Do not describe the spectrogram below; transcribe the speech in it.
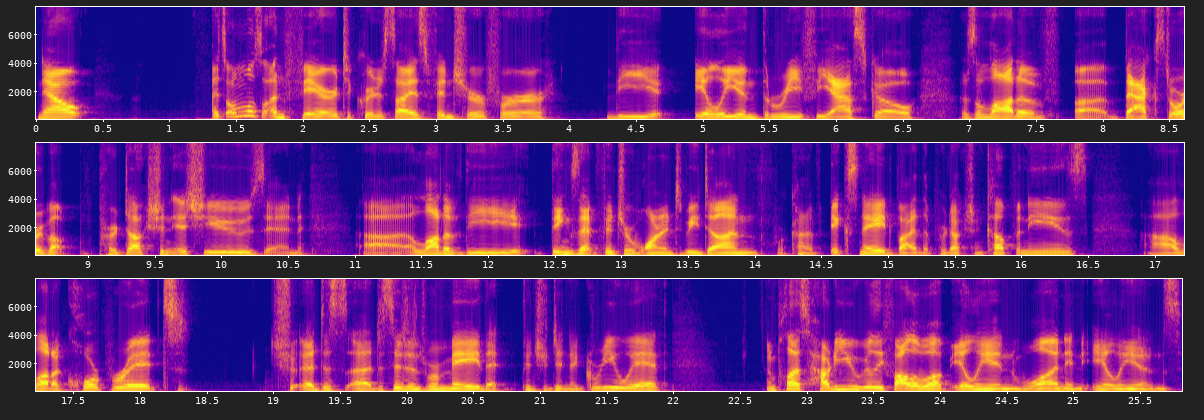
Now, it's almost unfair to criticize Fincher for the Alien 3 fiasco. There's a lot of uh, backstory about production issues and uh, a lot of the things that Fincher wanted to be done were kind of ixnayed by the production companies. Uh, a lot of corporate uh, dis- uh, decisions were made that Fincher didn't agree with. And plus, how do you really follow up Alien 1 and Aliens,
